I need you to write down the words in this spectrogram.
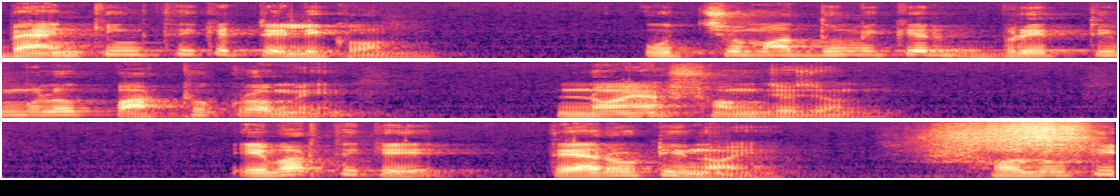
ব্যাংকিং থেকে টেলিকম, উচ্চ মাধ্যমিকের বৃত্তিমূলক পাঠ্যক্রমে নয়া সংযোজন। এবার থেকে তেরোটি নয়, ষোলোটি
